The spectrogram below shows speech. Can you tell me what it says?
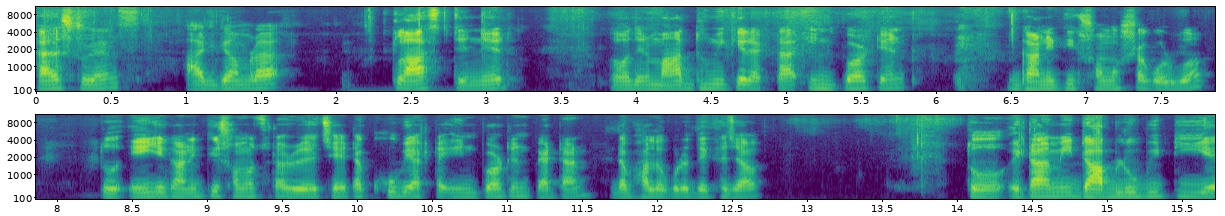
হ্যালো স্টুডেন্টস, আজকে আমরা ক্লাস টেনের আমাদের মাধ্যমিকের একটা ইম্পর্টেন্ট গাণিতিক সমস্যা করব। তো এই যে গাণিতিক সমস্যাটা রয়েছে, এটা খুবই একটা ইম্পর্টেন্ট প্যাটার্ন এটা ভালো করে দেখে যাও। তো এটা আমি ডাব্লিউবিটিএ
